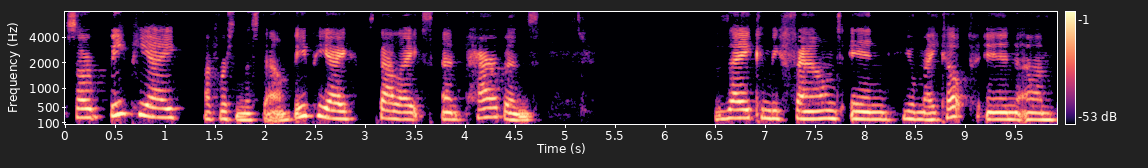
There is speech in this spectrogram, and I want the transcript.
so BPA, I've written this down, BPA, phthalates, and parabens, they can be found in your makeup, in um,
